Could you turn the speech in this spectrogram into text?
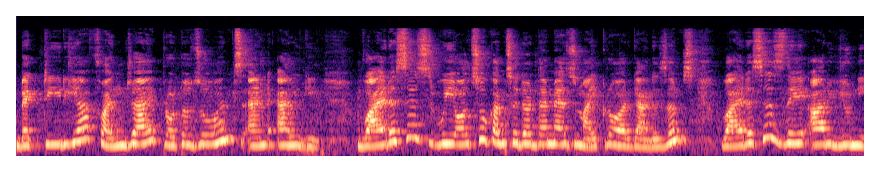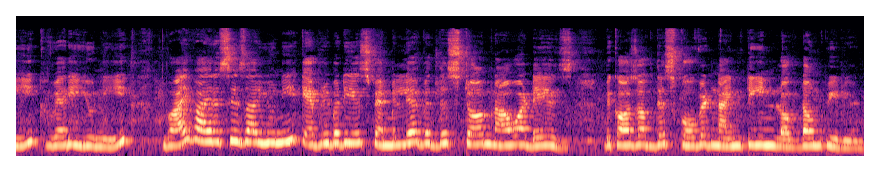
bacteria, fungi, protozoans and algae. Viruses, we also consider them as microorganisms. Viruses, they are unique, very unique. Why viruses are unique? Everybody is familiar with this term nowadays because of this COVID-19 lockdown period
